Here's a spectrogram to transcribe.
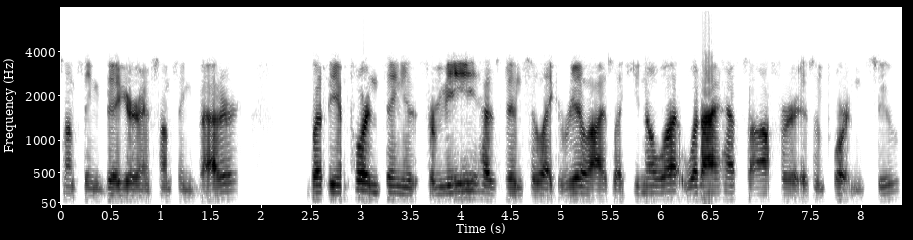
something bigger and something better. But the important thing is for me has been to like realize like you know what what I have to offer is important too,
